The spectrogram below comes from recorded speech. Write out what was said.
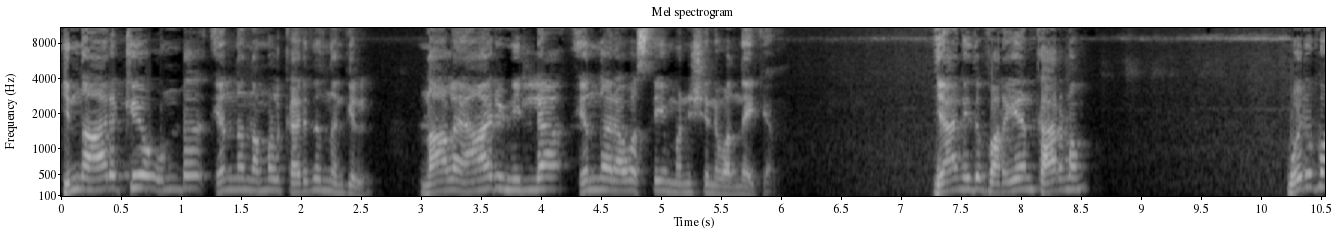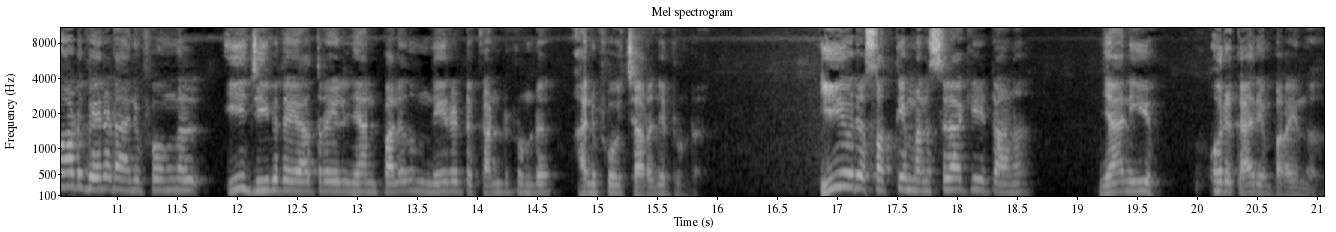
ഇന്ന് ആരൊക്കെയോ ഉണ്ട് എന്ന് നമ്മൾ കരുതുന്നെങ്കിൽ നാളെ ആരുമില്ല എന്നൊരവസ്ഥയും മനുഷ്യന് വന്നേക്കാം. ഞാനിത് പറയാൻ കാരണം ഒരുപാട് പേരുടെ അനുഭവങ്ങൾ ഈ ജീവിതയാത്രയിൽ ഞാൻ പലതും നേരിട്ട് കണ്ടിട്ടുണ്ട് അനുഭവിച്ചറിഞ്ഞിട്ടുണ്ട്. ഈ ഒരു സത്യം മനസ്സിലാക്കിയിട്ടാണ് ഞാൻ ഈ ഒരു കാര്യം പറയുന്നത്.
